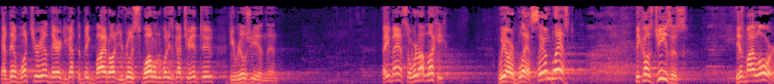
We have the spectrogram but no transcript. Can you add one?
And then once you're in there and you got the big bite on it, you've really swallowed what he's got you into, he reels you in then. Amen. So we're not lucky. We are blessed. Say, I'm blessed. Because Jesus is my Lord.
